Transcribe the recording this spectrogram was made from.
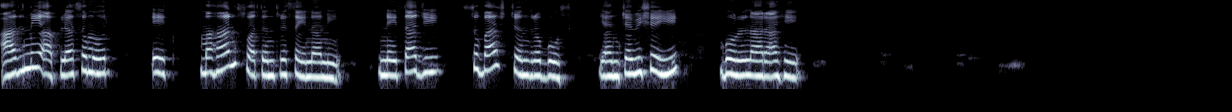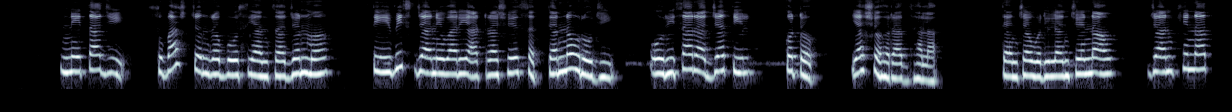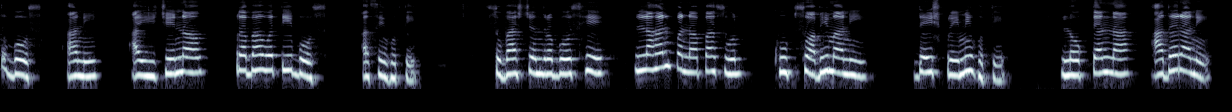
आज मी आपल्यासमोर एक महान स्वातंत्र्य सैनानी नेताजी सुभाषचंद्र बोस यांच्याविषयी बोलणार आहे. नेताजी सुभाषचंद्र बोस यांचा जन्म तेवीस जानेवारी अठराशे सत्त्याण्णव रोजी ओरिसा राज्यातील कटक या शहरात झाला. त्यांच्या वडिलांचे नाव जानकीनाथ बोस आणि आईचे नाव प्रभावती बोस असे होते. सुभाषचंद्र बोस हे लहानपणापासून खूप स्वाभिमानी देशप्रेमी होते. लोक त्यांना आदराने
